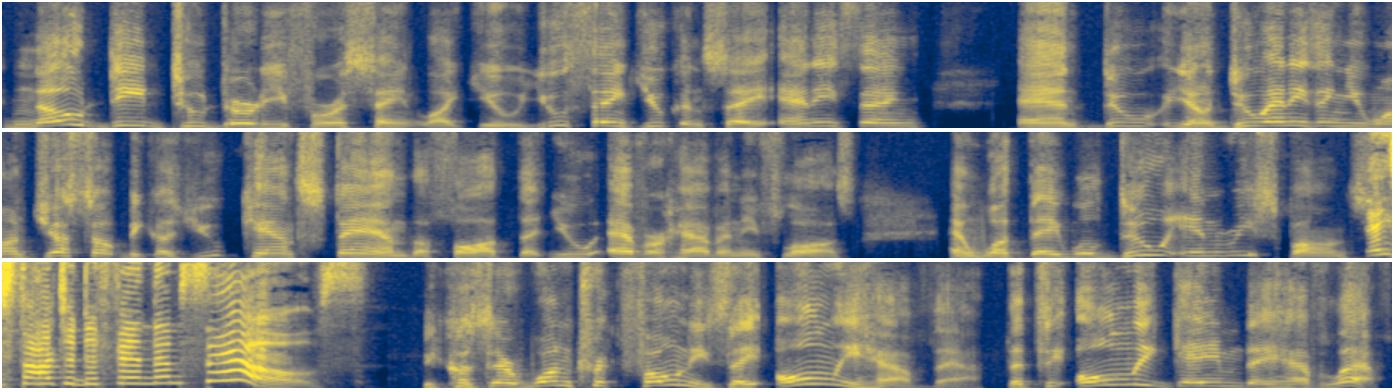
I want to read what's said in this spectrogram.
no deed too dirty for a saint like you. You think you can say anything and do, you know, do anything you want just so because you can't stand the thought that you ever have any flaws. And what they will do in response, they start to defend themselves. because they're one trick phonies, they only have that. That's the only game they have left.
